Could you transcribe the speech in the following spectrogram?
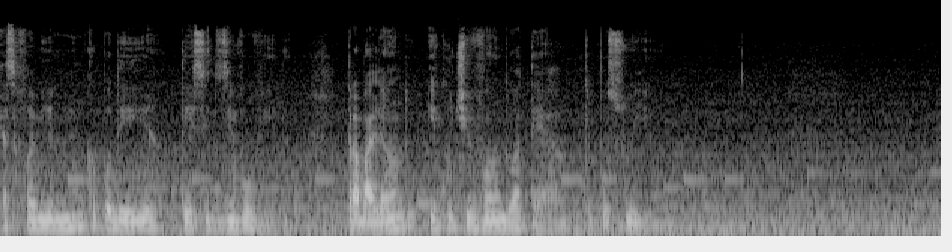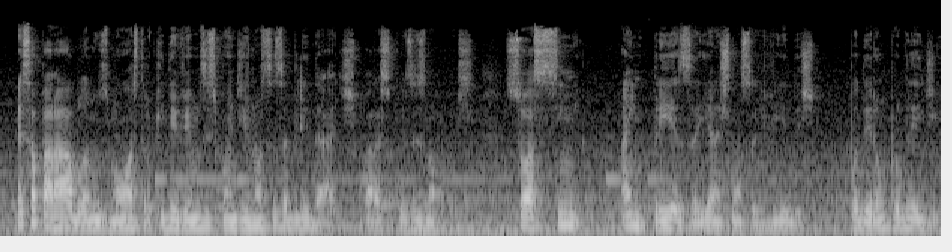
essa família nunca poderia ter se desenvolvido, trabalhando e cultivando a terra que possuíam. Essa parábola nos mostra que devemos expandir nossas habilidades para as coisas novas. Só assim a empresa e as nossas vidas poderão progredir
